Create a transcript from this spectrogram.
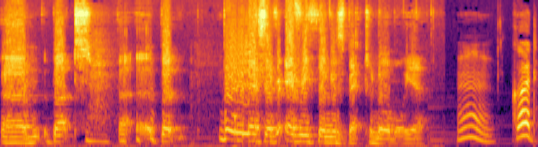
Um, but uh, but more or less everything is back to normal. Yeah. Mm, good.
